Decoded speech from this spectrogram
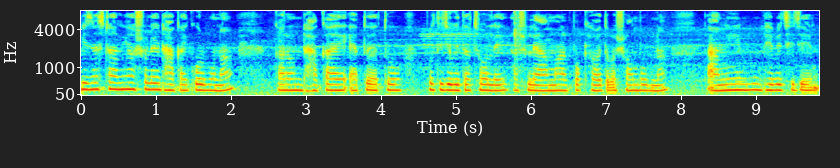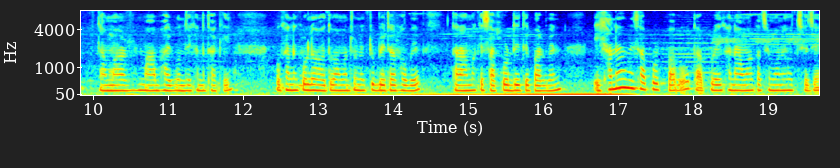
বিজনেসটা আমি আসলে ঢাকায় করব না, কারণ ঢাকায় এত এত প্রতিযোগিতা চলে, আসলে আমার পক্ষে হয়তো বা সম্ভব না। আমি ভেবেছি যে আমার মা ভাই বোন যেখানে থাকে ওখানে করলে হয়তো আমার জন্য একটু বেটার হবে। তারা আমাকে সাপোর্ট দিতে পারবেন। এখানেও আমি সাপোর্ট পাবো। তারপরে এখানে আমার কাছে মনে হচ্ছে যে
